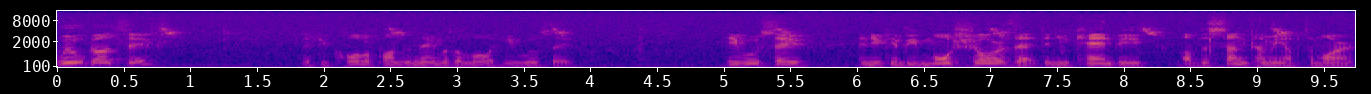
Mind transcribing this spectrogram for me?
will God save? If you call upon the name of the Lord, he will save. He will save, and you can be more sure of that than you can be of the sun coming up tomorrow.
